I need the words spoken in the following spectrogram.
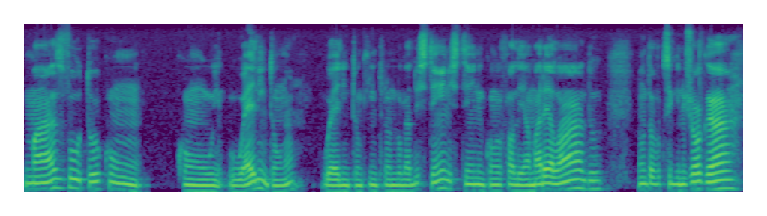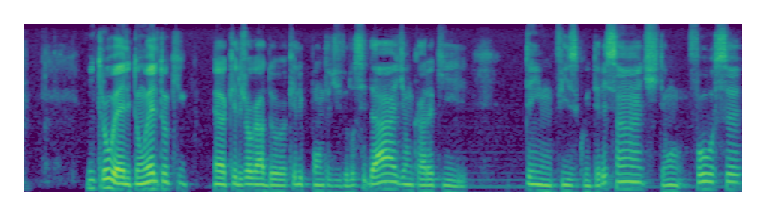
mas voltou com, com o Wellington, né? O Wellington que entrou no lugar do Stênio. Stênio, como eu falei, amarelado não estava conseguindo jogar. Entrou o Wellington. O Wellington que é aquele jogador, aquele ponto de velocidade, é um cara que tem um físico interessante, tem uma força.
